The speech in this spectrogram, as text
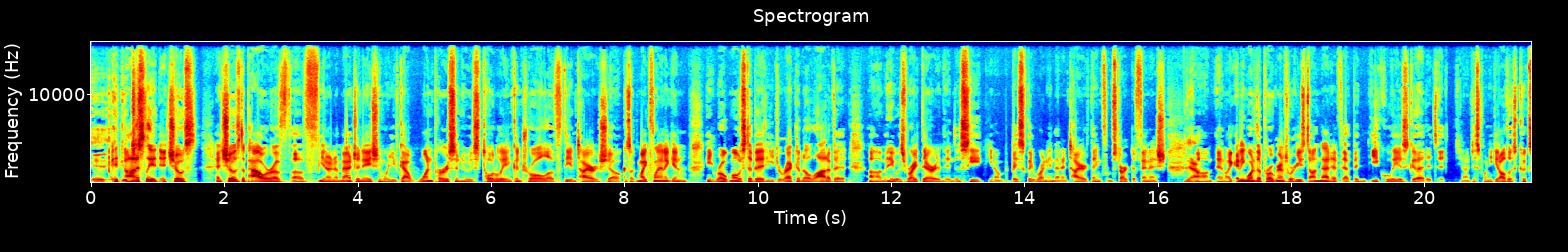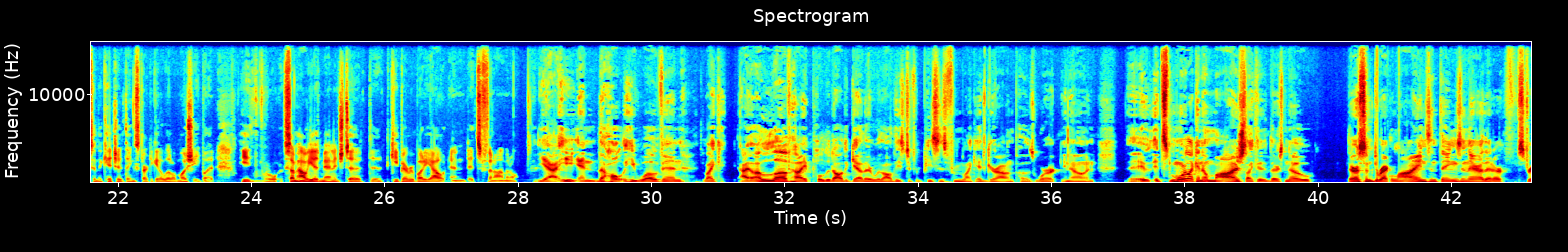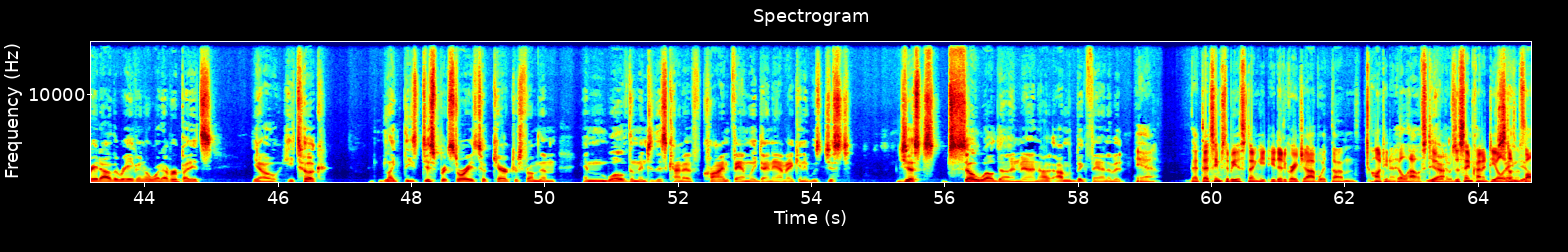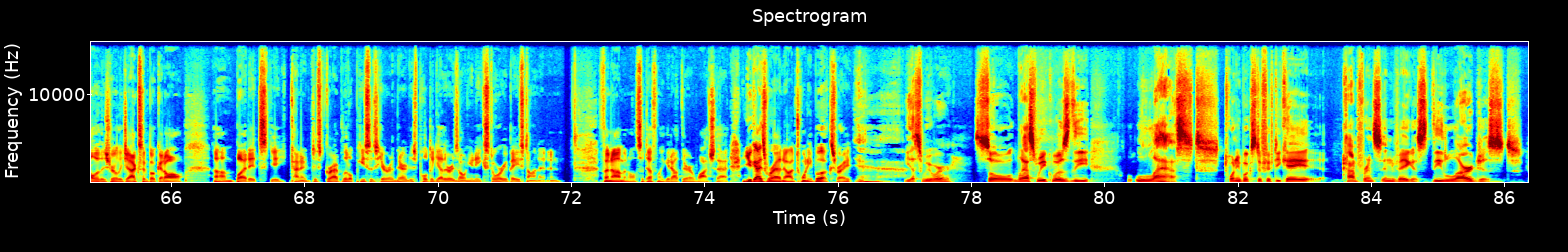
it, it, it honestly just, it shows it shows the power of of you know an imagination where you've got one person who's totally in control of the entire show. Because like Mike Flanagan he wrote most of it. He directed a lot of it. Um, and he was right there in, in, the seat you know basically running that entire thing from start to finish. Yeah. Um, and like any one of the programs where he's done that have, have been equally as good. It's it, you know just when you get all those cooks in the kitchen things start to get a little mushy but he somehow he has managed to, to keep everybody out and it's phenomenal yeah, he and the whole he wove in like I, I, love how he pulled it all together with all these different pieces from like Edgar Allan Poe's work, you know, and it, it's more like an homage. Like there's no, there are some direct lines and things in there that are straight out of the Raven or whatever, but it's, you know, he took like these disparate stories, took characters from them and wove them into this kind of crime family dynamic, and it was just just so well done, man. I, am a big fan of it. Yeah. That that seems to be his thing. He, he did a great job with um, haunting a Hill House too. Yeah. And it was the same kind of deal. Same it doesn't deal. follow the Shirley Jackson book at all, um, but it's he kind of just grabbed little pieces here and there, and just pulled together his own unique story based on it, and phenomenal. So definitely get out there and watch that. You guys were at uh, twenty books, right? Yeah. Yes, we were. So last week was the last twenty books to fifty k conference in Vegas, the largest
